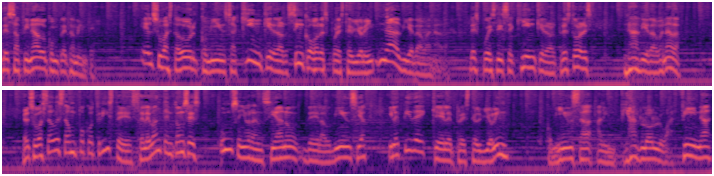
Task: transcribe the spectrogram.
desafinado completamente. El subastador comienza, ¿quién quiere dar 5 dólares por este violín? Nadie daba nada. Después dice, ¿quién quiere dar 3 dólares? Nadie daba nada. El subastador está un poco triste. Se levanta entonces un señor anciano de la audiencia y le pide que le preste el violín comienza a limpiarlo, lo afina,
